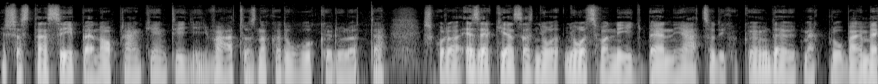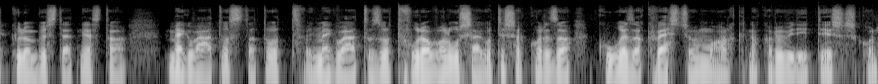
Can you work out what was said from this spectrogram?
és aztán szépen apránként így, így változnak a dolgok körülötte. És akkor a 1984-ben játszódik a könyv, de őt megpróbálja megkülönböztetni ezt a megváltoztatott, vagy megváltozott fura valóságot, és akkor ez a Q, ez a question marknak a rövidítés, és akkor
